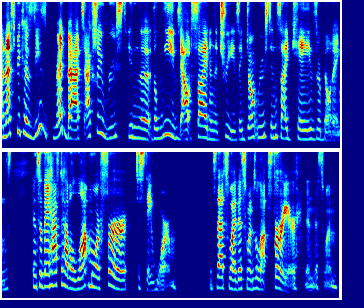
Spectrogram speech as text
And that's because these red bats actually roost in the, the leaves outside in the trees. They don't roost inside caves or buildings. And so they have to have a lot more fur to stay warm. And so that's why this one's a lot furrier than this one.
